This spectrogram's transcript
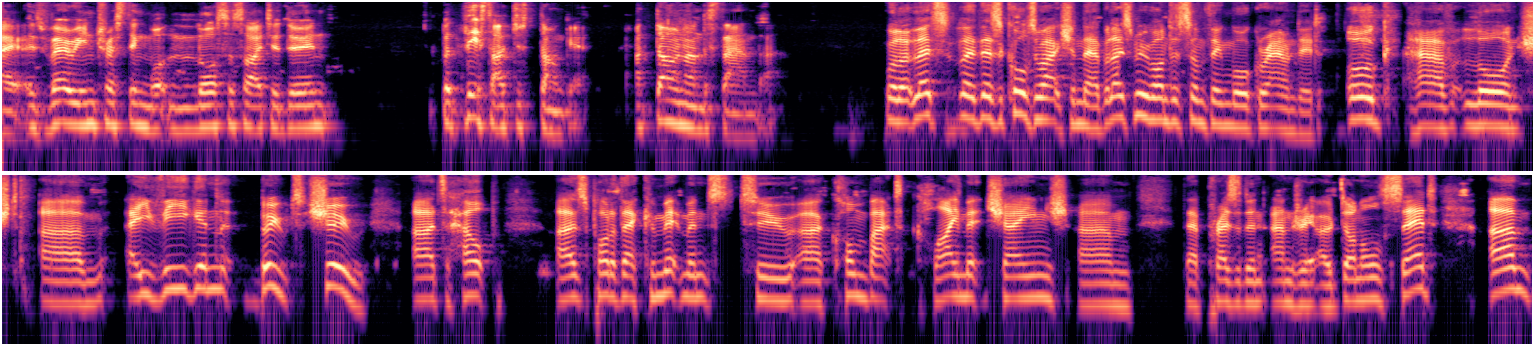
I it's very interesting what law society are doing. But this i just don't get. I don't understand that well, let's. There's a call to action there, but let's move on to something more grounded. UGG have launched um, a vegan boot shoe uh, to help as part of their commitment to uh, combat climate change. Um, their president Andrea O'Donnell said. Um,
